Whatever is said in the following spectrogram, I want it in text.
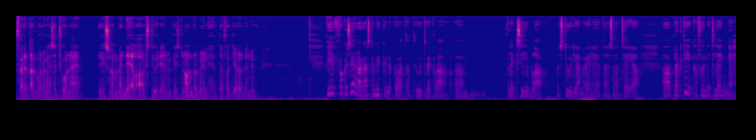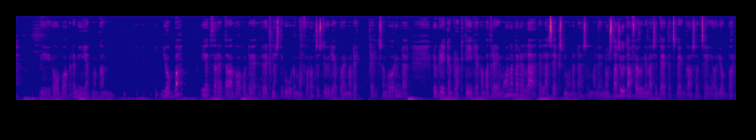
företag och organisationer liksom en del av studien. Finns det några andra möjligheter för att göra det nu? Vi fokuserar ganska mycket nu på att, att utveckla um, flexibla studiemöjligheter så att säga. Uh, praktik har funnits länge vid Åbo Akademi, att man kan jobba i ett företag och, och det räknas till godo. Man får alltså studiepoäng och det, det liksom går under rubriken praktik. Det kan vara tre månader eller, eller sex månader som man är någonstans utanför universitetets väggar så att säga och jobbar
